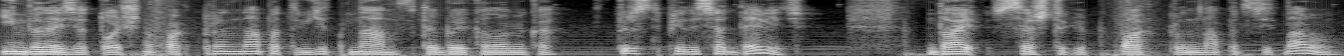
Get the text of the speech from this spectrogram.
Індонезія точно, пакт про ненапад, В'єтнам, в тебе економіка 459. Давай все ж таки пакт про ненапад з В'єтнамом.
